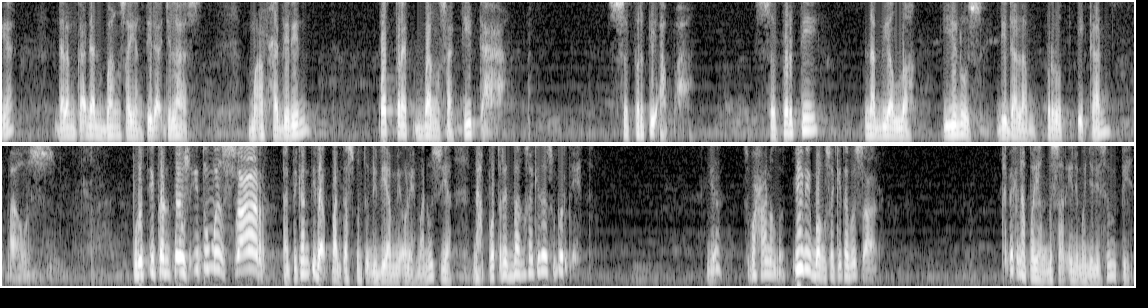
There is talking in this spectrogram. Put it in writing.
ya. Dalam keadaan bangsa yang tidak jelas. Maaf hadirin, potret bangsa kita seperti apa? Seperti Nabi Allah Yunus di dalam perut ikan paus. Perut ikan paus itu besar. Tapi kan tidak pantas untuk didiami oleh manusia. Nah potret bangsa kita seperti itu. Ya, subhanallah. Ini bangsa kita besar. Tapi kenapa yang besar ini menjadi sempit?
